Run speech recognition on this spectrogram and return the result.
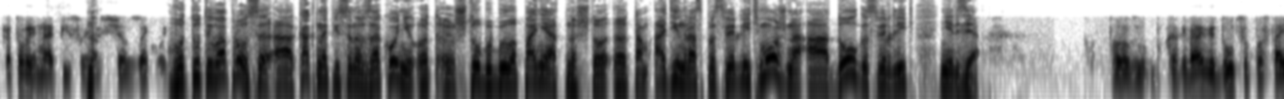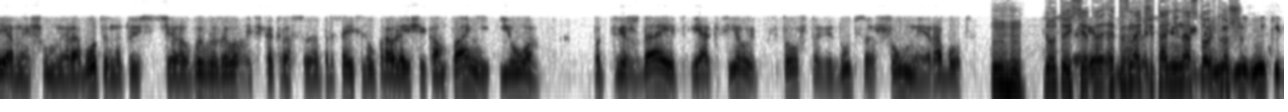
который мы описываем но сейчас в законе. Вот тут и вопрос, а как написано в законе, вот, э, чтобы было понятно, что э, там один раз просверлить можно, а долго сверлить нельзя? Ну, когда ведутся постоянные шумные работы, ну, то есть э, вы вызываете как раз представителя управляющей компании, и он подтверждает и актирует в то, что ведутся шумные работы. Угу. Ну, то есть это, это, это значит, они настолько... Некий,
